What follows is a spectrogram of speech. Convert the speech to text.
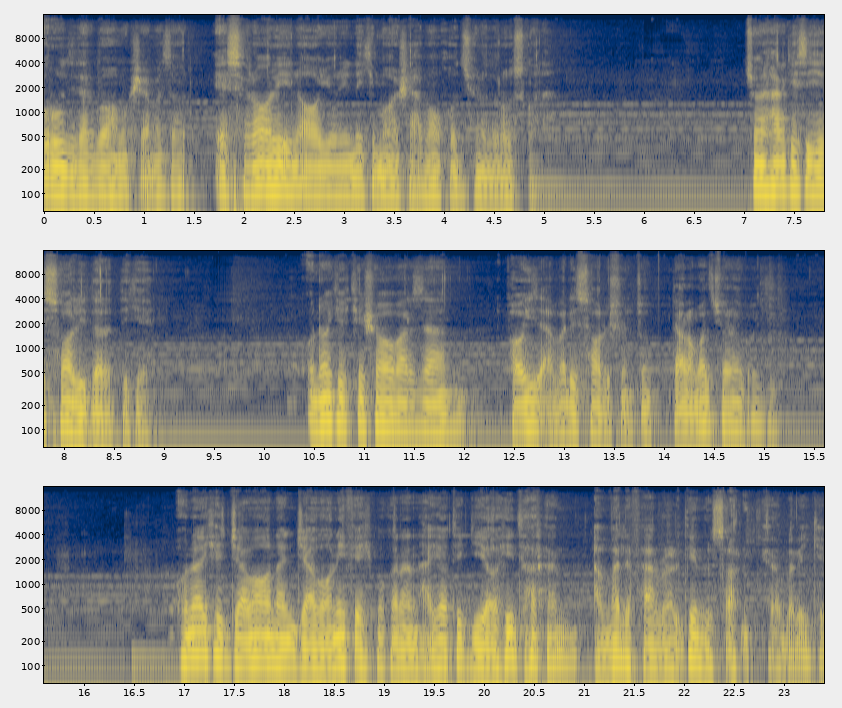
ورود در ماه مکشمزار اصرار این آیون اینه که ماه شعبان خودشون رو درست کنن. چون هر کسی یه سالی دارد دیگه. اونا که کشاورزن پاییز اول سالشون چون درآمدشون هم اونایی که جوانن جوانی فکر می‌کنن حیات گیاهی دارن. اول فروردین رو سال می‌گیرن برای اینکه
